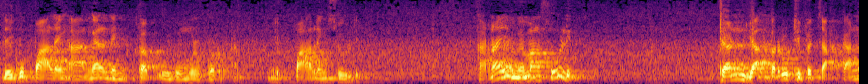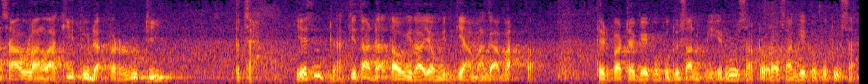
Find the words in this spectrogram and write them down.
Iku paling angel ning bab ulumul Quran. Ini paling sulit. Karena ya memang sulit. Dan nggak perlu dipecahkan. Saya ulang lagi itu tidak perlu dipecahkan. Ya sudah, kita tidak tahu kita yaumil kiamah, nggak apa-apa. Daripada kayak keputusan biru, satu orang sanggih keputusan.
